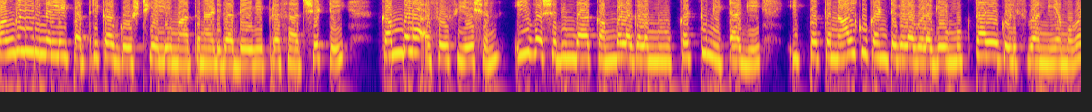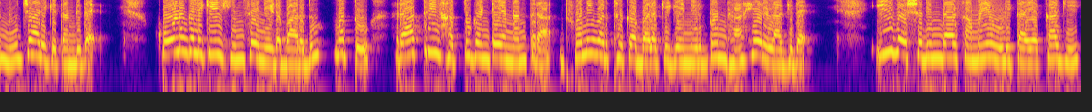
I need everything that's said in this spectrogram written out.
ಮಂಗಳೂರಿನಲ್ಲಿ ಪತ್ರಿಕಾಗೋಷ್ಠಿಯಲ್ಲಿ ಮಾತನಾಡಿದ ದೇವಿ ಪ್ರಸಾದ್ ಶೆಟ್ಟಿ, ಕಂಬಳ ಅಸೋಸಿಯೇಷನ್ ಈ ವರ್ಷದಿಂದ ಕಂಬಳಗಳನ್ನು ಕಟ್ಟುನಿಟ್ಟಾಗಿ ಇಪ್ಪತ್ನಾಲ್ಕು ಗಂಟೆಗಳ ಒಳಗೆ ಮುಕ್ತಾಯಗೊಳಿಸುವ ನಿಯಮವನ್ನು ಜಾರಿಗೆ ತಂದಿದೆ. ಕೋಣಗಳಿಗೆ ಹಿಂಸೆ ನೀಡಬಾರದು ಮತ್ತು ರಾತ್ರಿ ಹತ್ತು ಗಂಟೆಯ ನಂತರ ಧ್ವನಿವರ್ಧಕ ಬಳಕೆಗೆ ನಿರ್ಬಂಧ ಹೇರಲಾಗಿದೆ. ಈ ವರ್ಷದಿಂದ ಸಮಯ ಉಳಿತಾಯಕ್ಕಾಗಿ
